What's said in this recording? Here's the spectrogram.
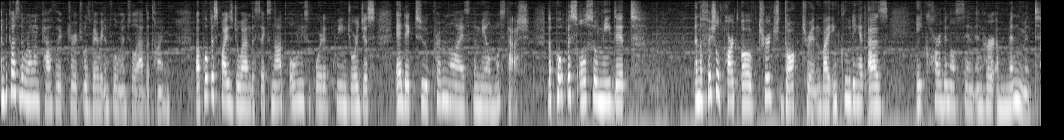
And because the Roman Catholic Church was very influential at the time, uh, Pope Pius Joanne VI not only supported Queen George's edict to criminalize the male mustache, the Pope also made it an official part of church doctrine by including it as a cardinal sin in her amendment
